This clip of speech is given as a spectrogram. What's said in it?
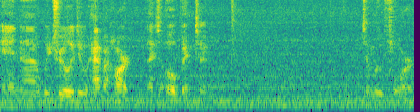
and uh, we truly do have a heart that's open to to move forward.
